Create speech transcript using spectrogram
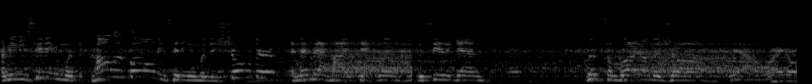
I mean, he's hitting him with the collarbone, he's hitting him with his shoulder, and then that high kick lands. Let's see it again. Clips him right on the jaw. Yeah, right on.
